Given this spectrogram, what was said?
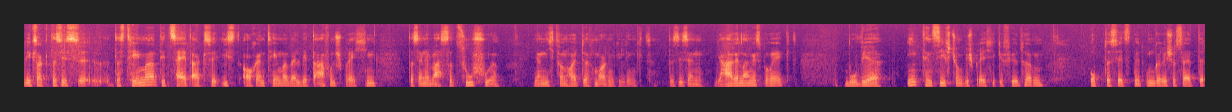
wie gesagt, das ist äh, das Thema. Die Zeitachse ist auch ein Thema, weil wir davon sprechen, dass eine Wasserzufuhr ja nicht von heute auf morgen gelingt. Das ist ein jahrelanges Projekt, wo wir intensiv schon Gespräche geführt haben. Ob das jetzt mit ungarischer Seite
